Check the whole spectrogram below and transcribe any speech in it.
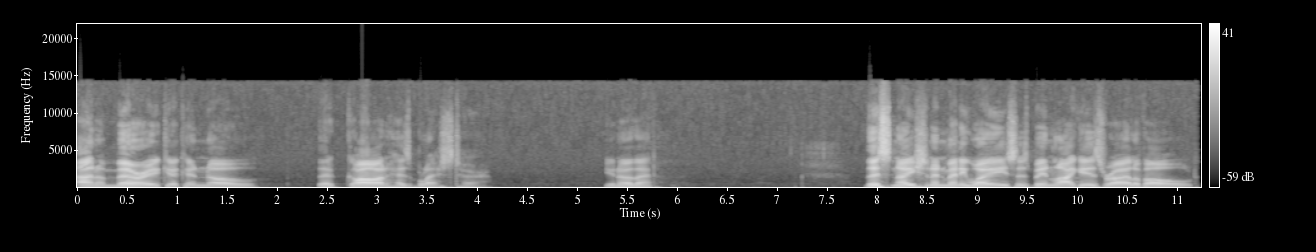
and America can know that God has blessed her. You know that? This nation, in many ways, has been like Israel of old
